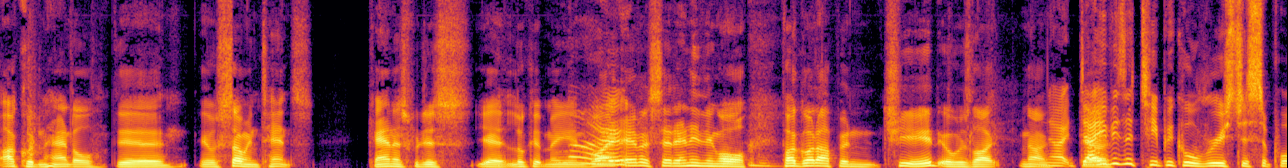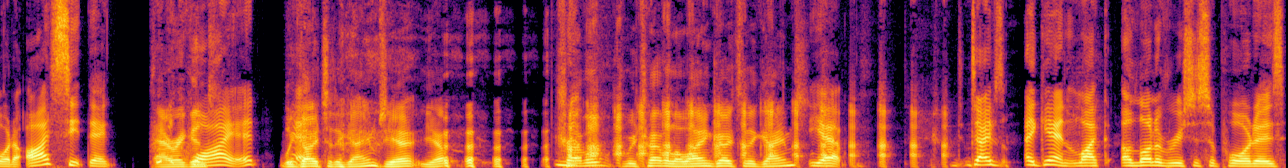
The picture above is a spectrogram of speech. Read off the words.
I couldn't handle the. It was so intense. Candice would just yeah look at me, and if I No. ever said anything, or if I got up and cheered, it was like no. No. Dave is a typical Rooster supporter. I sit there pretty Arrogant. quiet. We Yeah. go to the games, yeah, yep. travel, we travel away and go to the games. Yep. Dave's again, like a lot of Rooster supporters,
